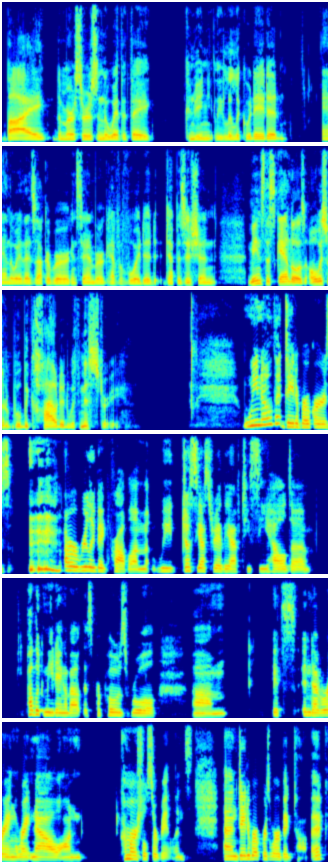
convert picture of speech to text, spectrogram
by the Mercers and the way that they conveniently liquidated and the way that Zuckerberg and Sandberg have avoided deposition means the scandal is always sort of will be clouded with mystery. We know that data brokers are a really big problem. We just yesterday, the FTC held a public meeting about this proposed rule. Um, it's endeavoring right now on commercial surveillance, and data brokers were a big topic.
